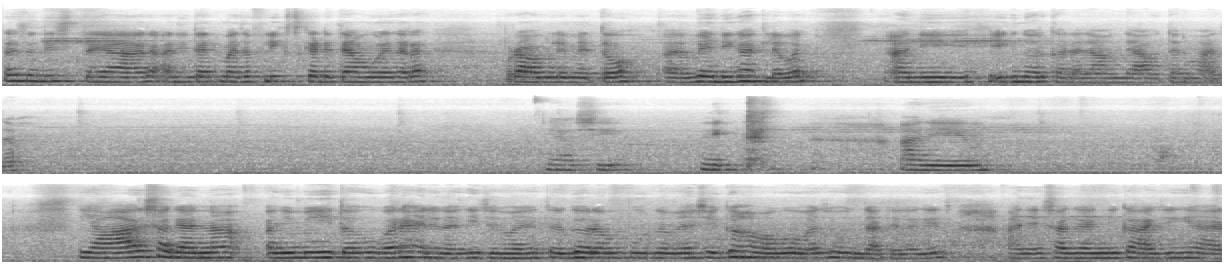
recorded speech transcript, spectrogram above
कसं दिसतं यार. आणि त्यात माझं फ्लिक्सकडे त्यामुळे जरा प्रॉब्लेम येतो. वेणी घातल्यावर. आणि इग्नोर करायला लावून द्या अवतार माझा. अशी निघतात आणि या सगळ्यांना आणि मी इथं उभं राहिले ना किचनमध्ये तर गरम पूर्ण मी अशी घामाघुमाच होऊन जाते लगेच. आणि सगळ्यांनी काळजी घ्या.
